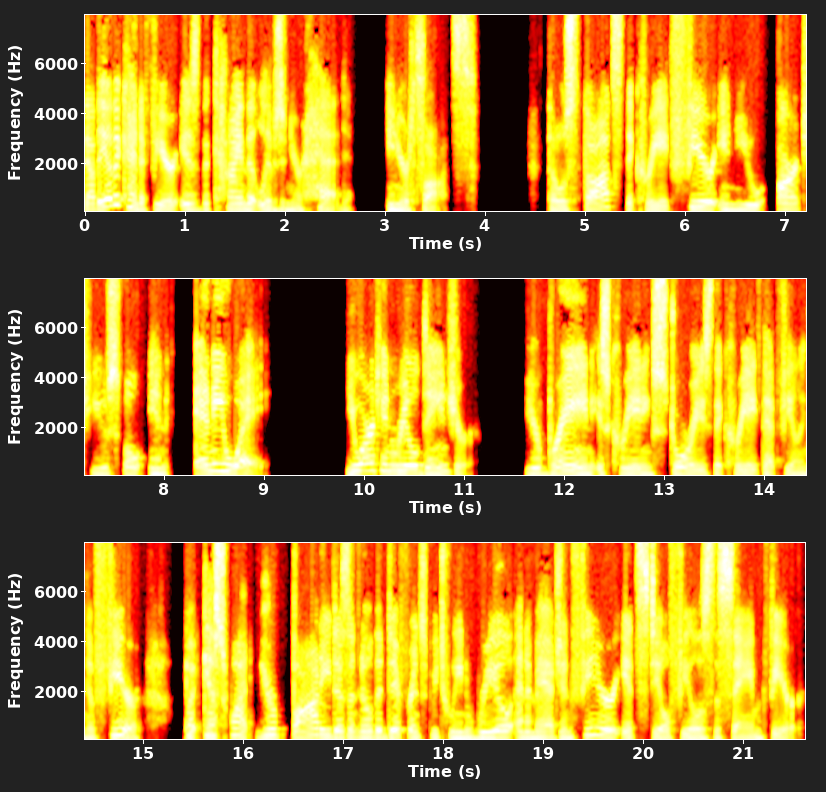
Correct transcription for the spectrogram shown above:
Now, the other kind of fear is the kind that lives in your head, in your thoughts. Those thoughts that create fear in you aren't useful in any way. You aren't in real danger. Your brain is creating stories that create that feeling of fear But guess what? Your body doesn't know the difference between real and imagined fear. It still feels the same fear.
